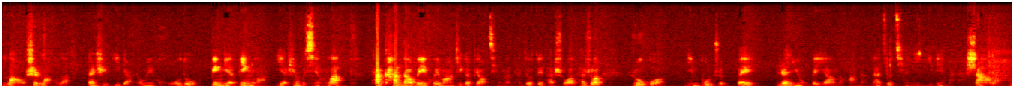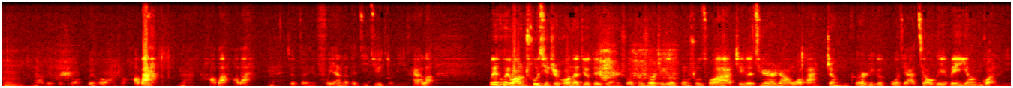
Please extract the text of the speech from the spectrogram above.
老是老了，但是一点都没糊涂，病也病了，也是不行了。他看到魏惠王这个表情呢，他就对他说：“他说如果您不准备。”任用未央的话呢，那就请你一定把他杀了。嗯，那魏惠说，魏惠王说，好吧，那好吧，好吧，嗯，就等于敷衍了他几句就离开了。魏惠王出去之后呢，就对别人说，他说这个公叔痤啊，这个居然让我把整个这个国家交给未央管理，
